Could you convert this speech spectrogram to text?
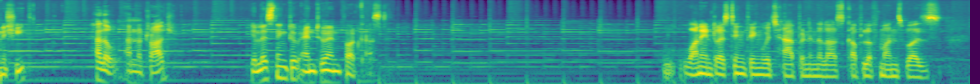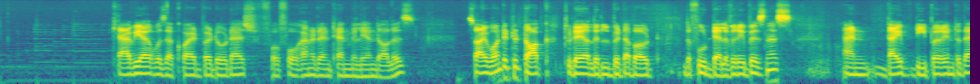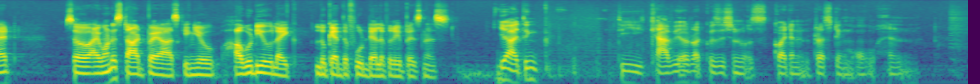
Hey, I'm Nisheeth. Hello, I'm Nataraj. You're listening to End to End Podcast. One interesting thing which happened in the last couple of months was Caviar was acquired by DoorDash for $410 million. So I wanted to talk today a little bit about the food delivery business and dive deeper into that. So I want to start by asking you how would you like look at the food delivery business? Yeah, I think the caviar acquisition was quite an interesting move and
